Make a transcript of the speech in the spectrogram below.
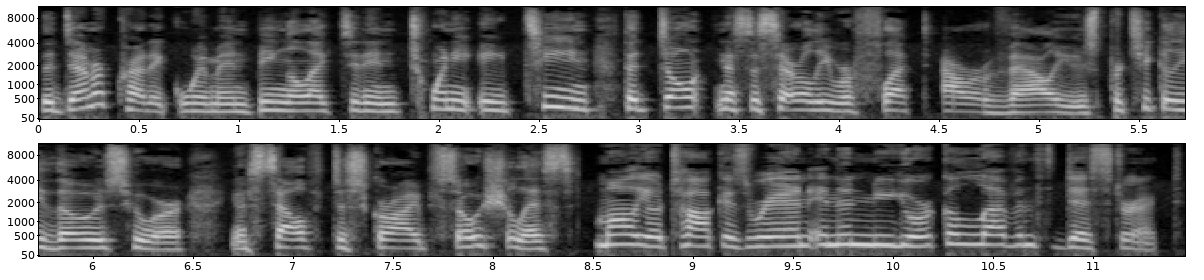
the Democratic women being elected in 2018 that don't necessarily reflect our values, particularly those who are you know, self-described socialists. Malliotakis ran in the New York 11th district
